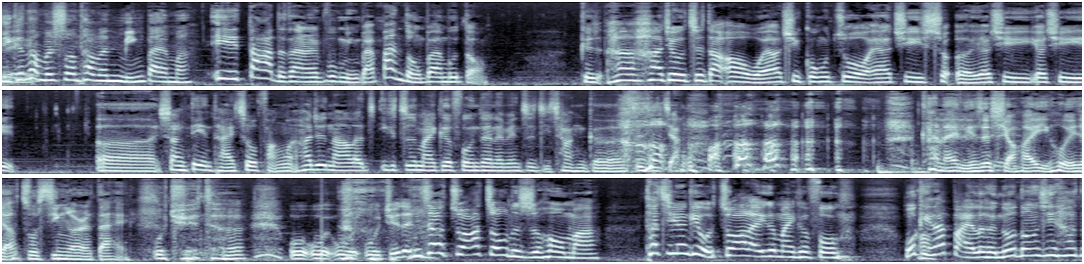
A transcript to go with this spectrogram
你跟他们说，他们明白吗？诶，大的当然不明白，半懂半不懂。可是他他就知道哦，我要去工作，要去收呃，要去要去。呃，上电台做访问，他就拿了一支麦克风在那边自己唱歌、自己讲话。看来你是小孩以后也要做星二代。我觉得，我我我我觉得，你知道抓周的时候吗？他竟然给我抓了一个麦克风，我给他摆了很多东西，他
